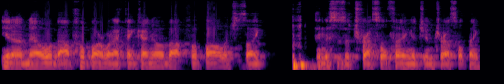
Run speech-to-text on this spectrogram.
you know, know about football or what I think I know about football, which is like, and this is a Tressel thing, a Jim Tressel thing.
